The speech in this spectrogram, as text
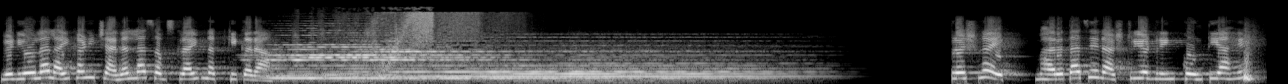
व्हिडिओला लाईक आणि चॅनलला सबस्क्राईब नक्की करा. प्रश्न एक भारताचे राष्ट्रीय ड्रिंक कोणती आहे?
